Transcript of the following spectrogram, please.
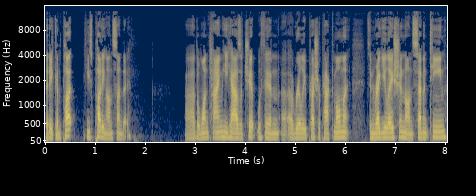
that he can putt, he's putting on Sunday. Uh, the one time he has a chip within a really pressure packed moment, it's in regulation on 17.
